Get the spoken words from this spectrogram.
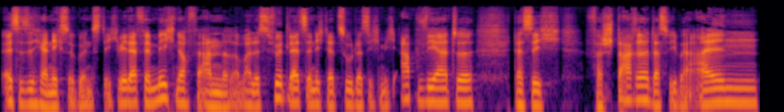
ist es sicher nicht so günstig. Weder für mich noch für andere, weil es führt letztendlich dazu, dass ich mich abwerte, dass ich verstarre, dass wie bei allen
